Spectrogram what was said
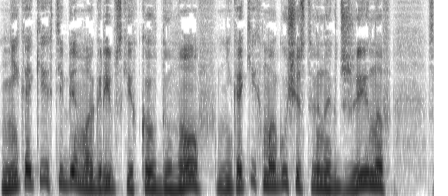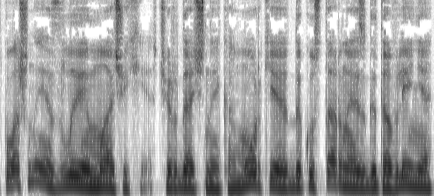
Никаких тебе магрибских колдунов, никаких могущественных джинов, сплошные злые мачехи, чердачные коморки да кустарное изготовление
